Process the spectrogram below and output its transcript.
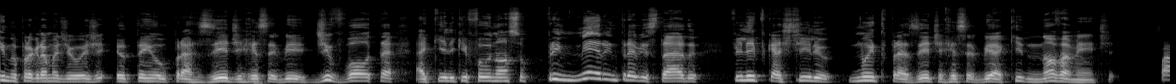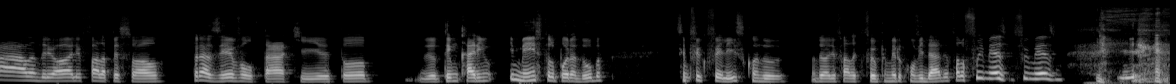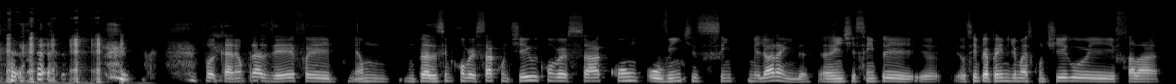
E no programa de hoje eu tenho o prazer de receber de volta aquele que foi o nosso primeiro entrevistado, Felipe Castilho. Muito prazer te receber aqui novamente. Fala, Andrioli. Fala, pessoal. Prazer voltar aqui. Eu, tô... eu tenho um carinho imenso pelo Poranduba. Sempre fico feliz quando o Andrioli fala que foi o primeiro convidado. Eu falo, fui mesmo, fui mesmo. E... Pô, cara, é um prazer. Foi é um, um, prazer sempre conversar contigo e conversar com ouvintes, sempre, melhor ainda. A gente sempre, eu, eu sempre aprendo demais contigo e falar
